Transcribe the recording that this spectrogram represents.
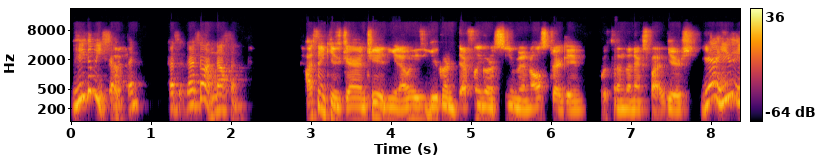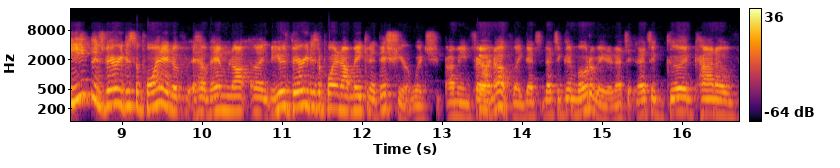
he could be something. That's that's not nothing. I think he's guaranteed. You know, he's you're going to definitely going to see him in an All Star game within the next five years. Yeah, he he was very disappointed of, of him not like he was very disappointed not making it this year. Which I mean, fair yeah. enough. Like that's that's a good motivator. That's a, that's a good kind of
